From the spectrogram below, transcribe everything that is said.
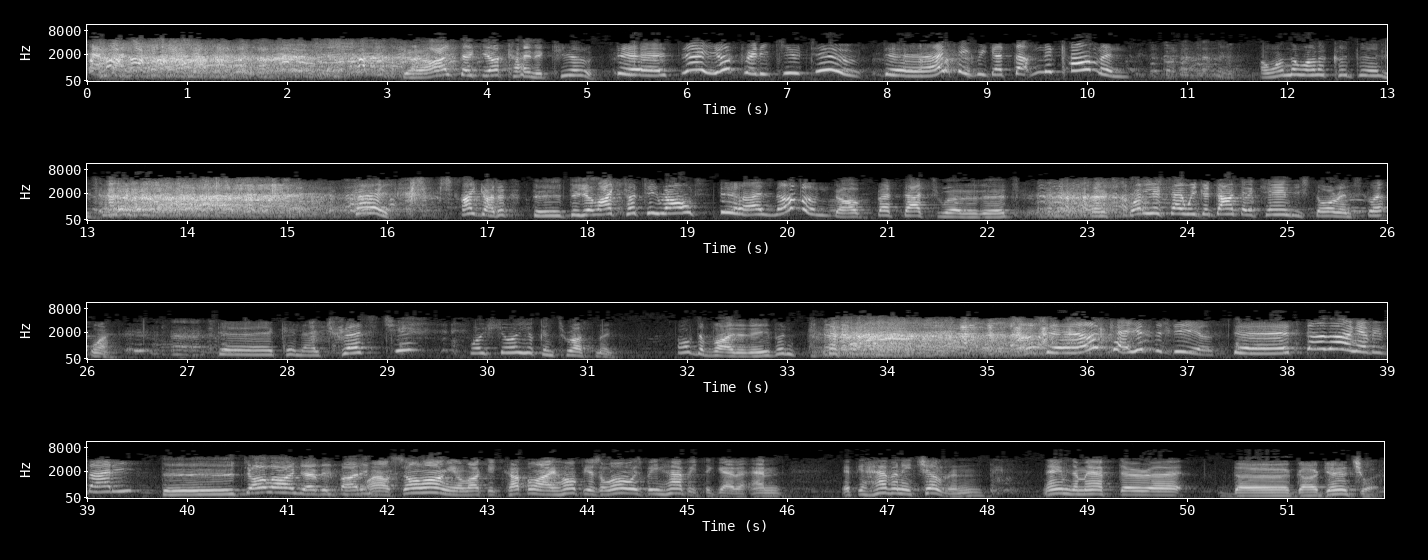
Yeah, I think you're kind of cute. There, say, you're pretty cute, too. There, I think we got something in common. I wonder what it could be. hey, I got it. Do, do you like Tootsie Rolls? There, I love them. I'll bet that's what it is. Uh, what do you say we go down to the candy store and split one? There, can I trust you? Well, sure you can trust me. I'll divide it even. There, okay, it's a deal. There, so long, everybody. Uh, so long, everybody. Well, so long, you lucky couple. I hope you'll always be happy together. And if you have any children, name them after, uh, the Gargantua.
